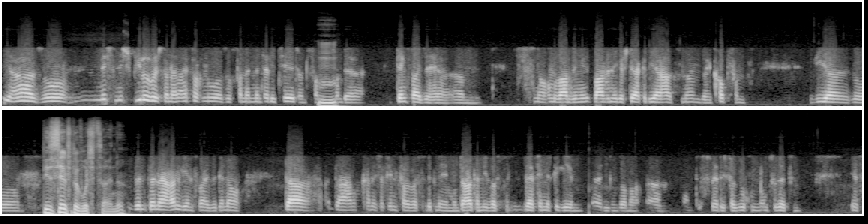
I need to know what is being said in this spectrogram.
Ja, so nicht, nicht spielerisch, sondern einfach nur so von der Mentalität und von, Mhm. von der Denkweise her. Ähm, das ist auch eine wahnsinnige, wahnsinnige Stärke, die er hat, ne? in seinem Kopf und wie er so Dieses Selbstbewusstsein, ne? seine Herangehensweise, genau. Da, da kann ich auf jeden Fall was mitnehmen und da hat er mir was sehr viel mitgegeben äh, diesen Sommer. Ähm, und das werde ich versuchen umzusetzen. Jetzt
